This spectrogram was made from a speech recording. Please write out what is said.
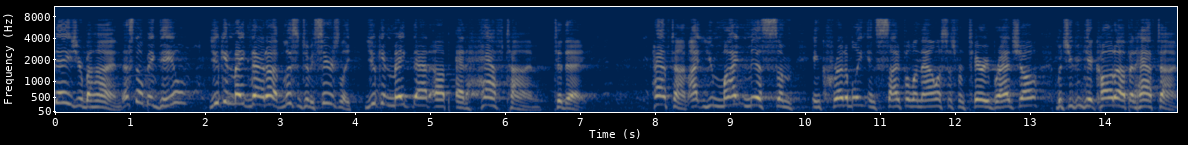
days you're behind. That's no big deal. You can make that up. Listen to me, seriously. You can make that up at halftime today. Halftime. I, you might miss some incredibly insightful analysis from Terry Bradshaw, but you can get caught up at halftime.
